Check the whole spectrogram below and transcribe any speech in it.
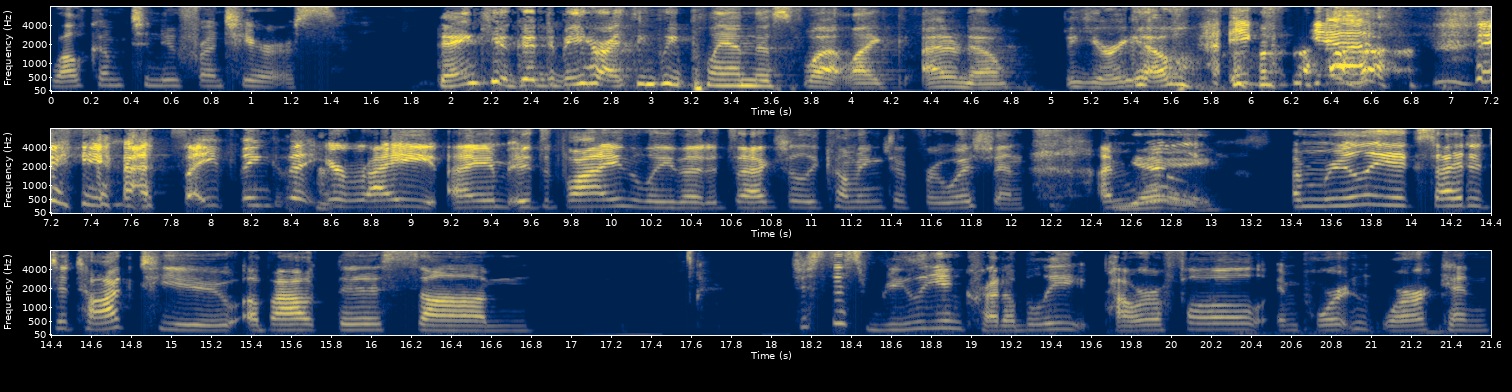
welcome to New Frontiers. Thank you. Good to be here. I think we planned this, what, like, I don't know, a year ago? yes. yes, I think that you're right. I am, it's finally that it's actually coming to fruition. I'm Yay. really, I'm really excited to talk to you about this, um, just this really incredibly powerful important work and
